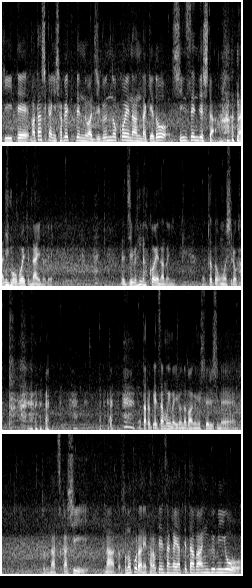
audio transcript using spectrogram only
聞いて、まあ、確かに喋ってるのは自分の声なんだけど新鮮でした。何も覚えてないので。自分の声なのにちょっと面白かった。タロケンさんも今いろんな番組してるしね。ちょっと懐かしいなと。その頃はねタロケンさんがやってた番組を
